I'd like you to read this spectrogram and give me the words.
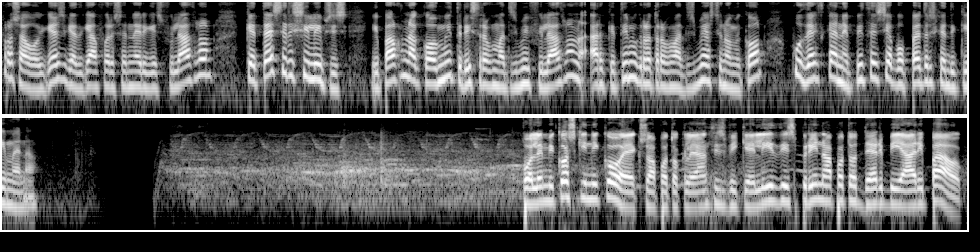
προσαγωγές για διάφορες ενέργειες φιλάθλων και 4 συλλήψεις. Υπάρχουν ακόμη 3 τραυματισμοί φιλάθλων, αρκετοί μικροτραυματισμοί αστυνομικών που δέχτηκαν επίθεση από πέτρες και αντικείμενα. Πολεμικό σκηνικό έξω από το Κλεάνθης Βικελίδης πριν από το ντέρμπι Άρη Πάοκ.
